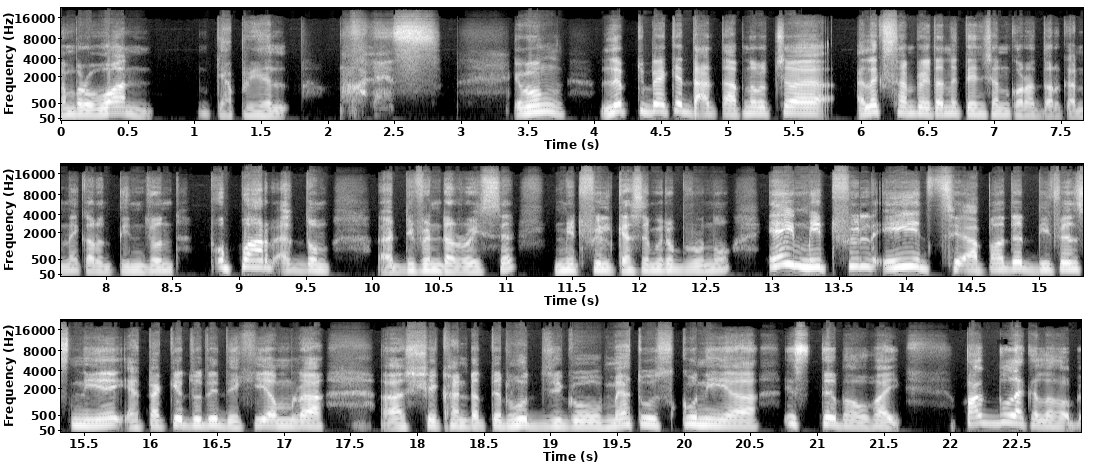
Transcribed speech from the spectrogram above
নাম্বার ওয়ান গ্যাপ্রিয়েল এবং লেফট ব্যাকে আপনার হচ্ছে আলেক্সান্ড্রো এটা নিয়ে টেনশন করার দরকার নেই, কারণ তিনজন প্রপার একদম ডিফেন্ডার রয়েছে। মিডফিল্ড ক্যাসেমিরো ব্রুনো এই মিডফিল্ড এই আপনাদের ডিফেন্স নিয়ে এটাকে যদি দেখি আমরা সেখানটাতে রোদ্রিগো, ম্যাথুস কুনিয়া ইস্তেভাও ভাই, পাগলা খেলা হবে,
